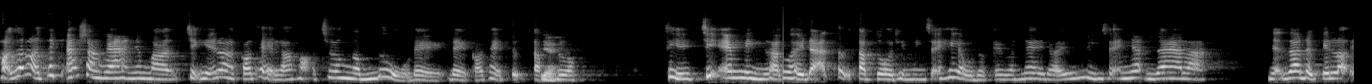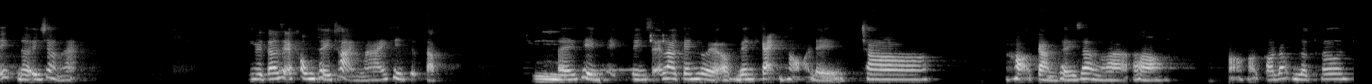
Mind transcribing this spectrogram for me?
họ rất là thích Ashtanga nhưng mà chị nghĩ là có thể là họ chưa ngấm đủ để để có thể tự tập yeah. được thì chị em mình là người đã tự tập rồi thì mình sẽ hiểu được cái vấn đề đấy mình sẽ nhận ra là nhận ra được cái lợi ích đấy chẳng hạn người ta sẽ không thấy thoải mái khi tự tập ừ. đấy thì mình, mình sẽ là cái người ở bên cạnh họ để cho họ cảm thấy rằng là uh, họ họ có động lực hơn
